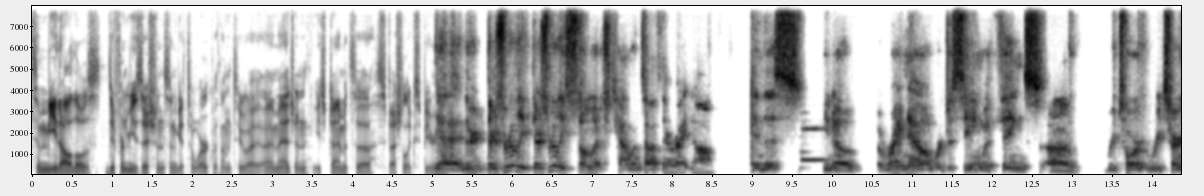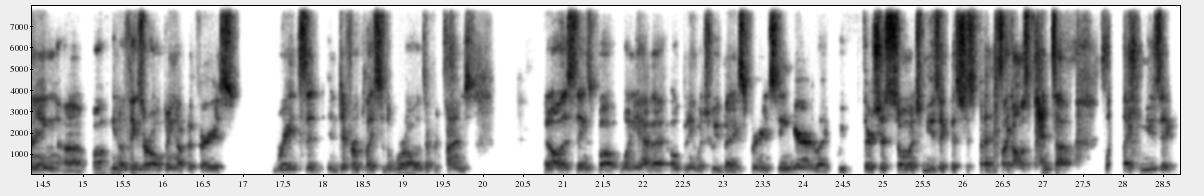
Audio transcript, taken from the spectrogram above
to meet all those different musicians and get to work with them too. I, I imagine each time it's a special experience. Yeah, and there, there's really there's really so much talent out there right now. In this, you know, right now we're just seeing with things uh, retor- returning. Uh, well, you know, things are opening up at various rates at, in different places of the world, different times, and all these things. But when you have that opening, which we've been experiencing here, like we, there's just so much music that's just been. It's like all this pent up, like, like music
